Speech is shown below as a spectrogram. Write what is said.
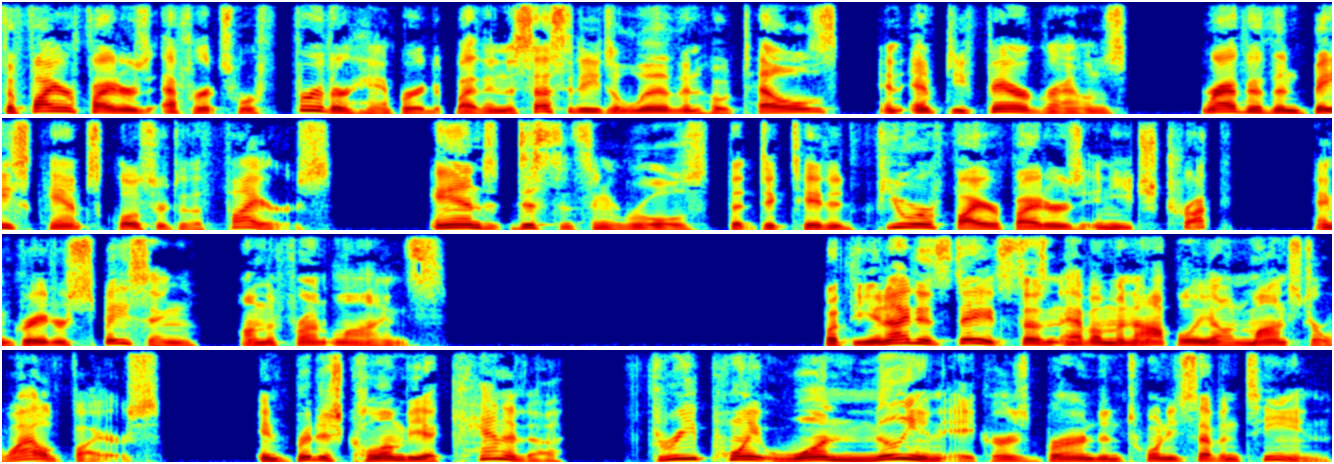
The firefighters' efforts were further hampered by the necessity to live in hotels and empty fairgrounds rather than base camps closer to the fires, and distancing rules that dictated fewer firefighters in each truck and greater spacing on the front lines. But the United States doesn't have a monopoly on monster wildfires. In British Columbia, Canada, 3.1 million acres burned in 2017,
